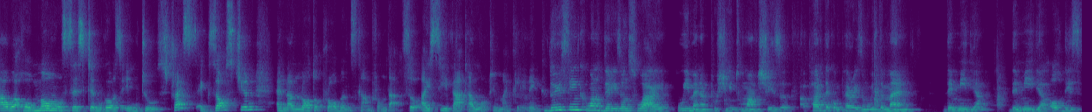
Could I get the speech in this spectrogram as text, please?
our hormonal system goes into stress, exhaustion, and a lot of problems come from that. So I see that a lot in my clinic. do you think one of the reasons why women are pushing it too much is apart the comparison with the men the media the media all these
